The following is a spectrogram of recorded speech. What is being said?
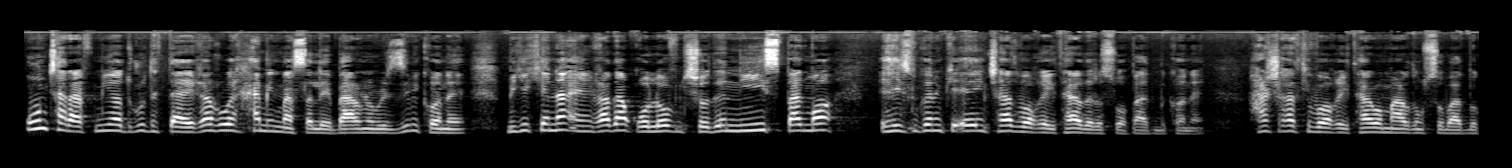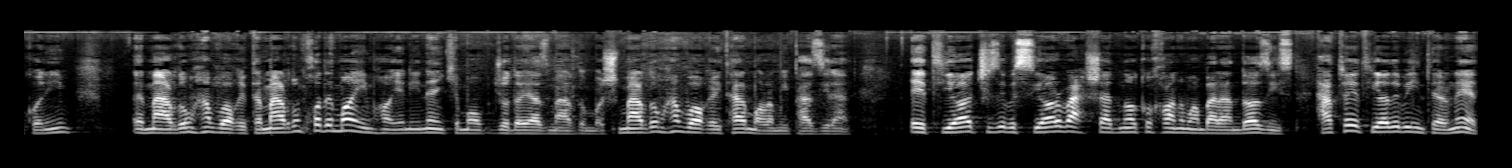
اون طرف میاد رو دقیقا روی همین مسئله برنامه‌ریزی می‌کنه. میگه که نه اینقدر قلوب شده نیست. بعد ما حس می‌کنیم که این چقدر واقعی تر داره صحبت می‌کنه. هر چقدر که واقعی تر با مردم صحبت بکنیم مردم هم واقعی تر مردم خود ما ایم ها. یعنی نه اینکه ما جدای از مردم باشیم. مردم هم واقعی تر ما رو میپذیرن. اعتیاد چیز بسیار وحشتناک و خانمان براندازی است. حتی اعتیاد به اینترنت.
